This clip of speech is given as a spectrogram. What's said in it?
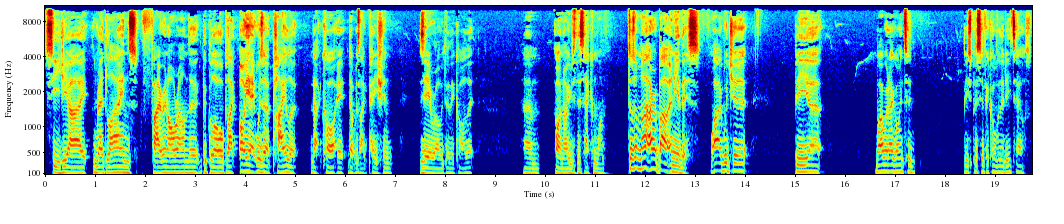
CGI red lines firing all around the, the globe. Like, oh yeah, it was a pilot that caught it that was like patient zero, do they call it? Um, oh no, he was the second one. Doesn't matter about any of this. Why would you be, uh, why would I go into be specific over the details?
